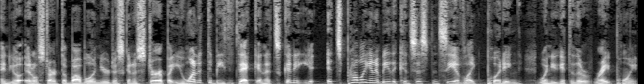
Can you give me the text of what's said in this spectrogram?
and you'll it'll start to bubble and you're just going to stir it but you want it to be thick and it's going to it's probably going to be the consistency of like pudding when you get to the right point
